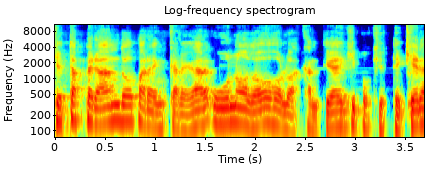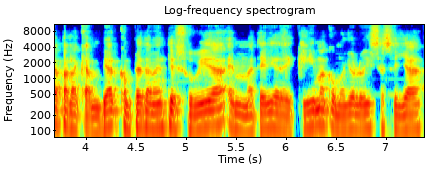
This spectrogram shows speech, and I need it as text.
¿Qué está esperando para encargar uno, dos o las cantidades de equipos que usted quiera para cambiar completamente su vida en materia de clima, como yo lo hice hace ya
